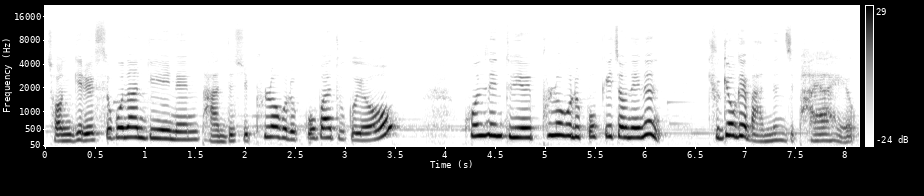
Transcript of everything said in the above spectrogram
전기를 쓰고 난 뒤에는 반드시 플러그를 꼽아두고요. 콘센트에 플러그를 꽂기 전에는 규격에 맞는지 봐야 해요.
